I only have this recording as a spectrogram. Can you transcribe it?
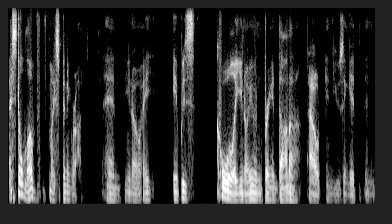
I still love my spinning rod, and you know, I, it was cool. You know, even bringing Donna out and using it and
